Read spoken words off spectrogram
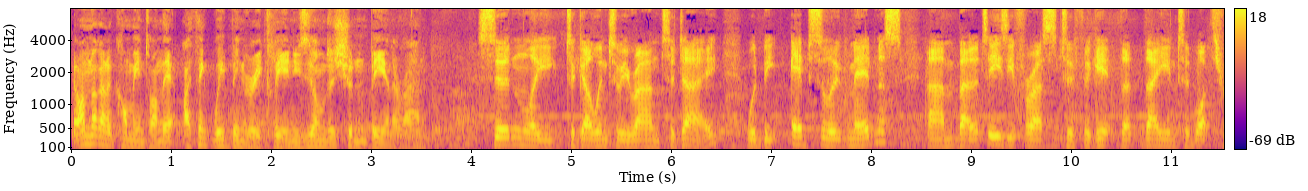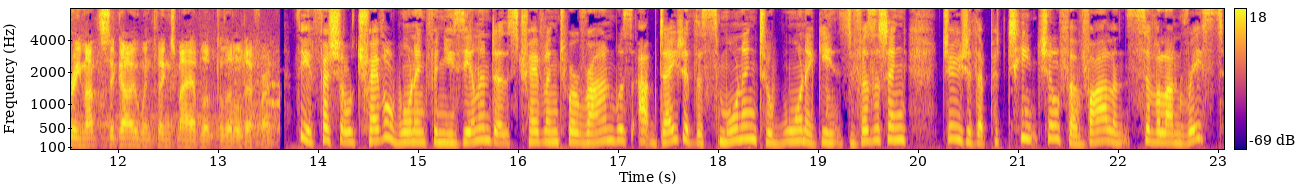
I'm not going to comment on that. I think we've been very clear. New Zealanders shouldn't be in Iran certainly to go into Iran today would be absolute madness. Um, but it's easy for us to forget that they entered, what, three months ago when things may have looked a little different. The official travel warning for New Zealanders travelling to Iran was updated this morning to warn against visiting due to the potential for violent civil unrest,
